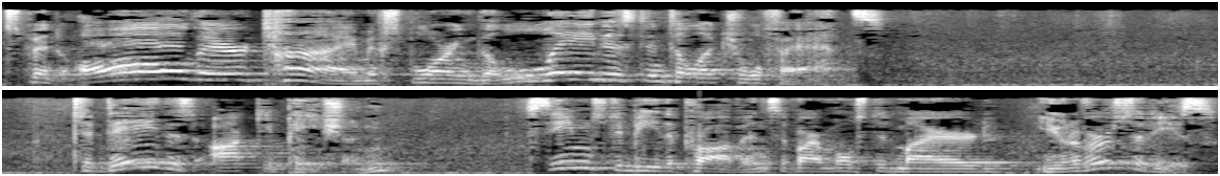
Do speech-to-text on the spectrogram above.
spent all their time exploring the latest intellectual fads. Today, this occupation seems to be the province of our most admired universities.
